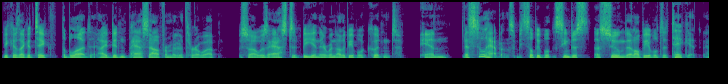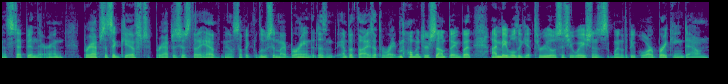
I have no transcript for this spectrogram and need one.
because I could take the blood. I didn't pass out from it or throw up. So I was asked to be in there when other people couldn't. And that still happens. Still, people seem to assume that I'll be able to take it and step in there. And perhaps it's a gift. Perhaps it's just that I have you know something loose in my brain that doesn't empathize at the right moment or something. But I'm able to get through those situations when other people are breaking down.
